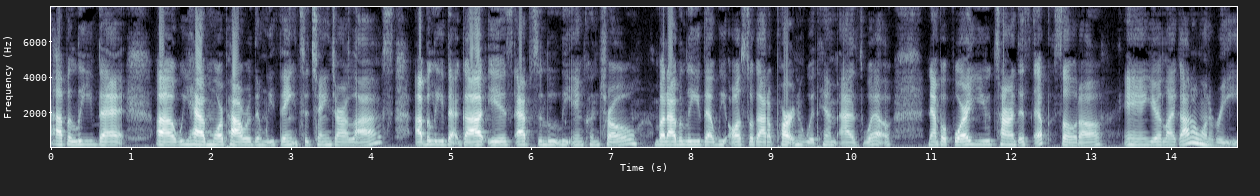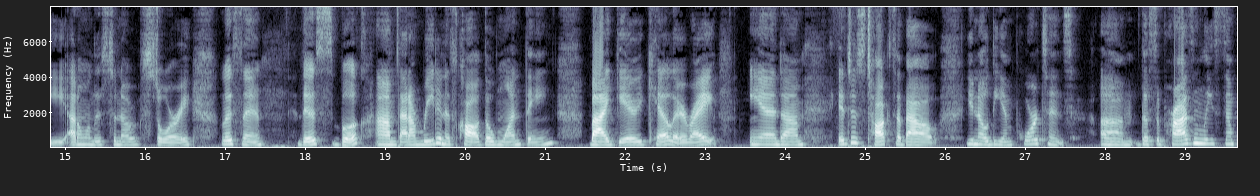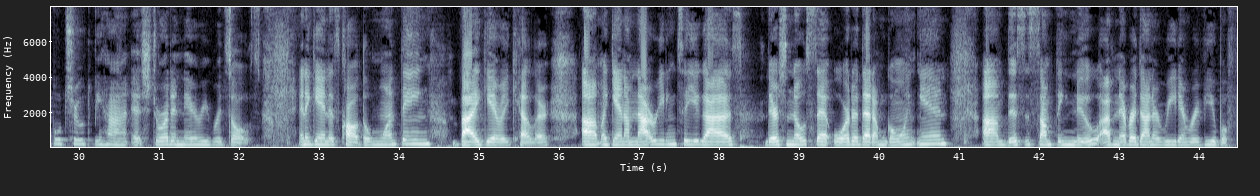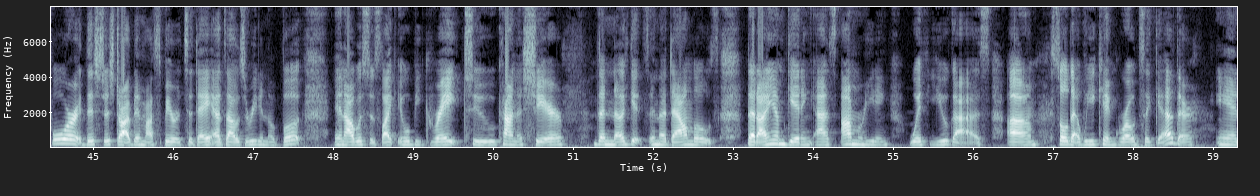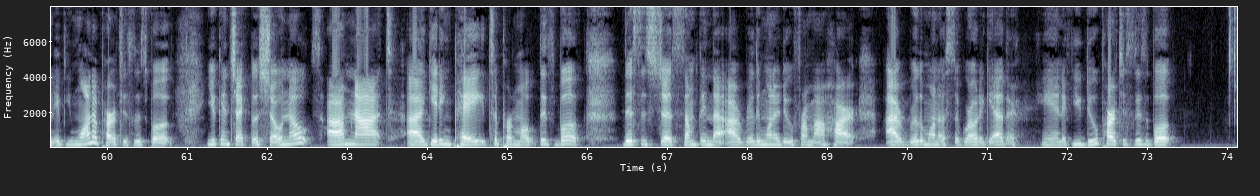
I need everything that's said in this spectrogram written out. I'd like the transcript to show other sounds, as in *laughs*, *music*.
I believe that uh, we have more power than we think to change our lives. I believe that God is absolutely in control, but I believe that we also got to partner with Him as well. Now, before you turn this episode off and you're like, I don't want to read, I don't want to listen to no story, listen. This book um, that I'm reading is called The One Thing by Gary Keller, right? And um, it just talks about, you know, the importance um, the surprisingly simple truth behind extraordinary results. And again, it's called The One Thing by Gary Keller. Um, again, I'm not reading to you guys. There's no set order that I'm going in. Um, this is something new. I've never done a read and review before. This just dropped in my spirit today as I was reading the book. And I was just like, it would be great to kind of share the nuggets and the downloads that I am getting as I'm reading with you guys um, so that we can grow together. And if you want to purchase this book, you can check the show notes. I'm not uh, getting paid to promote this book. This is just something that I really want to do from my heart. I really want us to grow together. And if you do purchase this book,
